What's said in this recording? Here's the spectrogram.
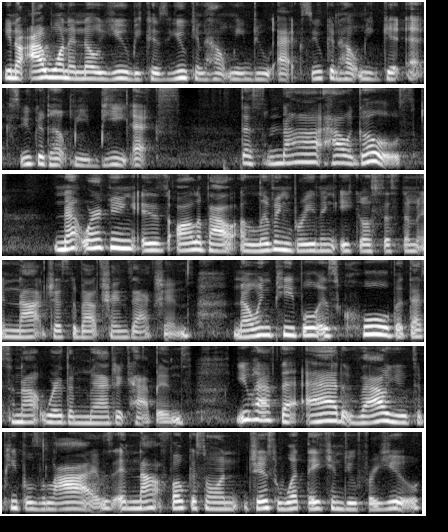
you know i want to know you because you can help me do x you can help me get x you can help me be x. That's not how it goes Networking is all about a living, breathing ecosystem and not just about transactions. Knowing people is cool, but that's not where the magic happens. You have to add value to people's lives and not focus on just what they can do for you.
